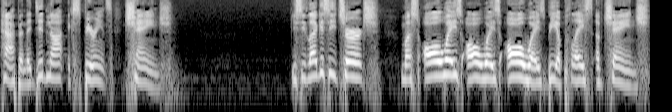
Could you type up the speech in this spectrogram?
happened. They did not experience change. You see, Legacy Church must always, always, always be a place of change.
